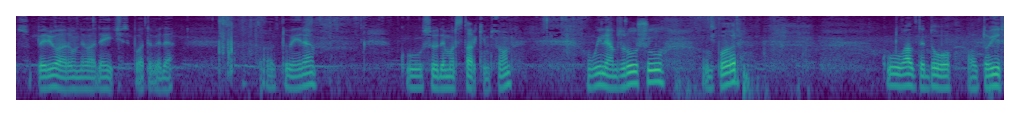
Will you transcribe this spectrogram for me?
superioară, undeva de aici, se poate vedea altuirea cu soiul de măr Starkimson. Williams roșu, un păr cu alte două altoiri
